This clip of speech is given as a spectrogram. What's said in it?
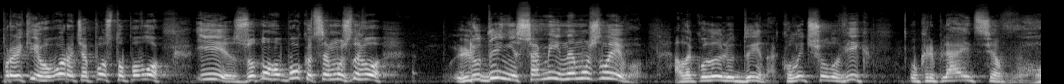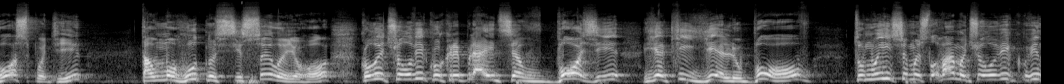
про який говорить апостол Павло. І з одного боку, це можливо людині самій неможливо. Але коли людина, коли чоловік укріпляється в Господі та в могутності сили Його, коли чоловік укріпляється в Бозі, який є любов, тому іншими словами, чоловік він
